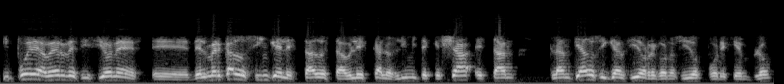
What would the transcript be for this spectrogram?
y puede haber decisiones eh, del mercado sin que el Estado establezca los límites que ya están planteados y que han sido reconocidos, por ejemplo,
